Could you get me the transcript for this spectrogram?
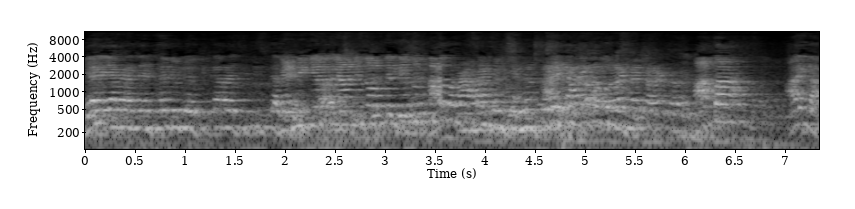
या एखाद्याने ठरवली होती करायची तीच त्यांनी केलं आणि आम्ही जबाबदारी घेतो. करायची ऐका, ऐका बोला. आता ऐका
